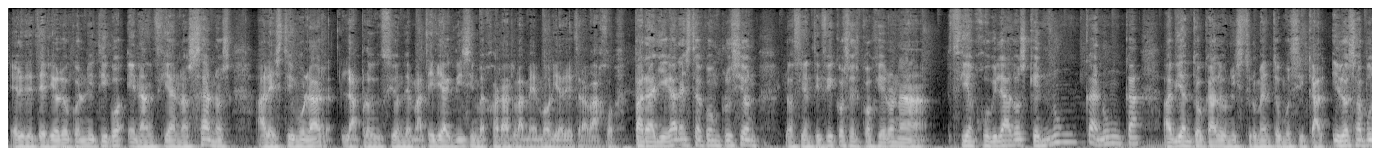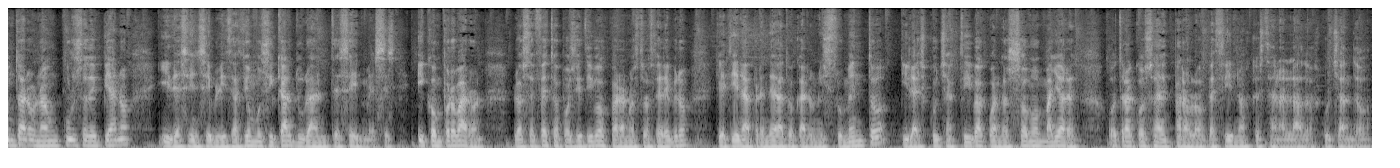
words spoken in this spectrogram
el deterioro cognitivo en ancianos sanos al estimular la producción de materia gris y mejorar la memoria de trabajo. Para llegar a esta conclusión, los científicos escogieron a 100 jubilados que nunca, nunca habían tocado un instrumento musical y los apuntaron a un curso de piano y de sensibilización musical durante seis meses y comprobaron los efectos positivos para nuestro cerebro que tiene aprender a tocar un instrumento y la escucha activa cuando somos mayores. Otra cosa es para los vecinos que están al lado escuchando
